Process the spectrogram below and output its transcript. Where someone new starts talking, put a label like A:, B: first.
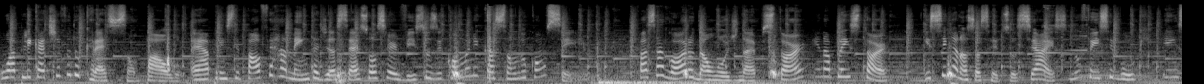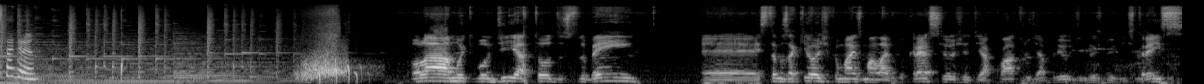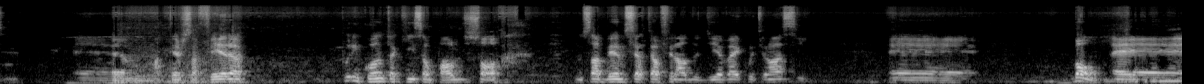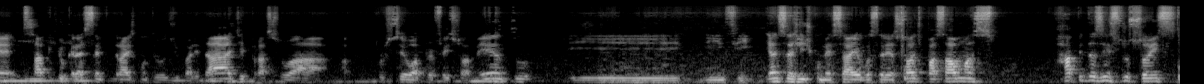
A: O aplicativo do Cresce São Paulo é a principal ferramenta de acesso aos serviços e comunicação do Conselho. Faça agora o download na App Store e na Play Store. E siga nossas redes sociais no Facebook e Instagram.
B: Olá, muito bom dia a todos, tudo bem? É, estamos aqui hoje com mais uma live do Cresce. Hoje é dia 4 de abril de 2023, é uma terça-feira, por enquanto aqui em São Paulo, de sol. Não sabemos se até o final do dia vai continuar assim. É... Bom, é... sabe que o CRES sempre traz conteúdo de qualidade para o seu aperfeiçoamento e... e, enfim. E antes da gente começar, eu gostaria só de passar umas rápidas instruções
